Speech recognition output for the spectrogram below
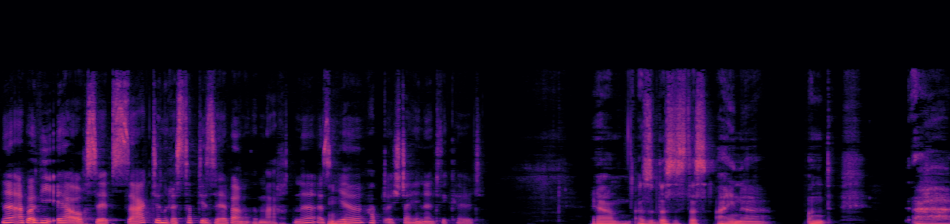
Ne, aber wie er auch selbst sagt, den Rest habt ihr selber gemacht. Ne? Also mhm. ihr habt euch dahin entwickelt. Ja, also das ist das eine. Und äh,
